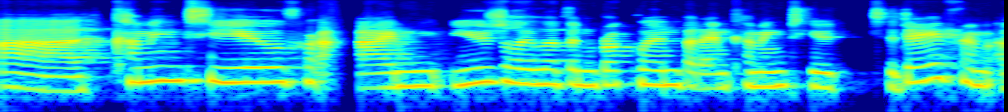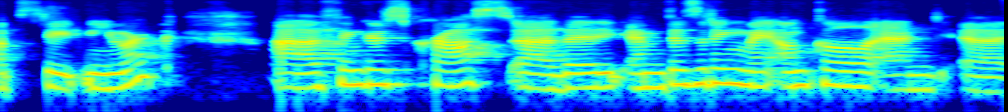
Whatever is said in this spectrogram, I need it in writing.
uh, coming to you, for, I usually live in Brooklyn, but I'm coming to you today from upstate New York. Uh, fingers crossed, uh, the, I'm visiting my uncle and uh,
